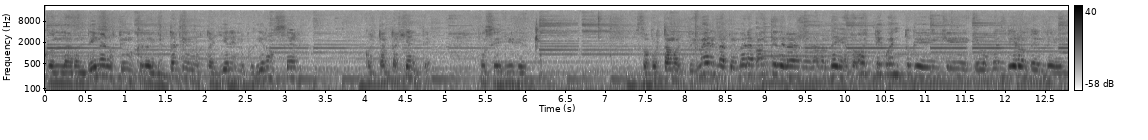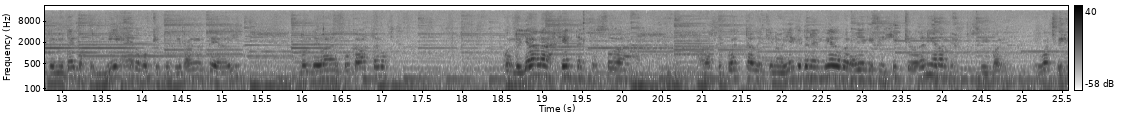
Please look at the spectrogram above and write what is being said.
Con la pandemia nos tuvimos que reinventar, que los talleres no pudieron ser con tanta gente. Entonces yo dije, soportamos el primer, la primera parte de la, de la pandemia, todo este cuento que, que, que nos vendieron de, de, de meterlos en miedo, porque principalmente ahí donde va enfocado esta cosa. Cuando ya la gente empezó a, darse cuenta de que no había que tener miedo, pero había que fingir que lo tenía también, igual, igual sirve.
